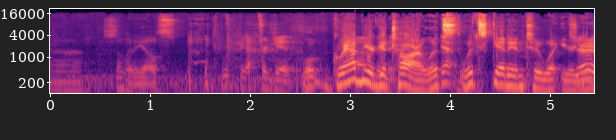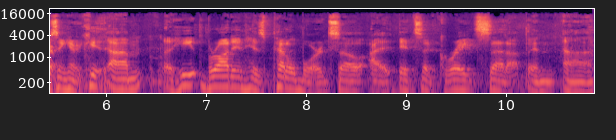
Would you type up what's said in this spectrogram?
uh, somebody else. I forget. Well, grab your Uh, guitar. Let's yeah. let's get into what you're Sure. using here. He, um, he brought in his pedal board, so I, it's a great setup, and uh,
